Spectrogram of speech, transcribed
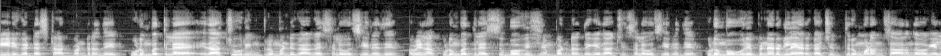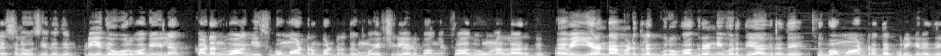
வீடு கட்ட ஸ்டார்ட் பண்றது குடும்பத்துல ஏதாச்சும் ஒரு இம்ப்ரூவ்மெண்ட்டுக்காக செலவு செய்யறது அப்படின்னா குடும்பத்துல சுப விஷயம் பண்றதுக்கு ஏதாச்சும் செலவு செய்யறது குடும்ப உறுப்பினர்களை யாருக்காச்சும் திருமணம் சார்ந்த வகையில செலவு செய்யறது இப்படி ஏதோ ஒரு வகையில கடன் வாங்கி சுபமாற்றம் பண்றதுக்கு முயற்சிகளை எடுப்பாங்க. ஸோ அதுவும் நல்லா இருக்கு. ஆகவே இரண்டாம் இடத்துல குரு வக்ர நிவர்த்தி ஆகிறது சுப மாற்றத்தை குறிக்கிறது.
